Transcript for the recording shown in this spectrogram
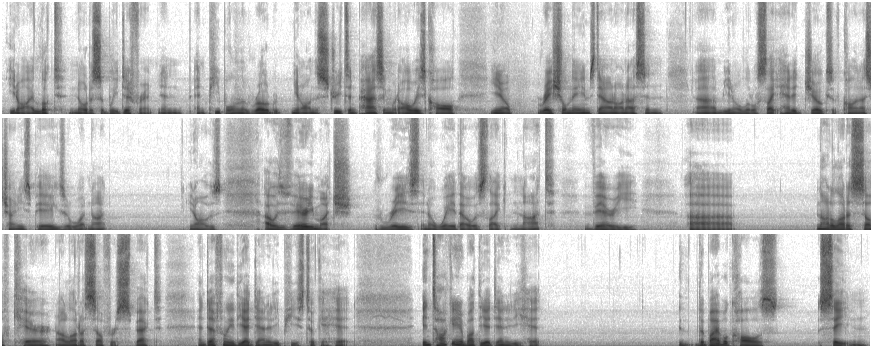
you know, I looked noticeably different, and and people on the road, you know, on the streets and passing would always call, you know, racial names down on us, and um, you know, little slight-handed jokes of calling us Chinese pigs or whatnot. You know, I was, I was very much raised in a way that was like not very, uh, not a lot of self-care, not a lot of self-respect and definitely the identity piece took a hit. In talking about the identity hit, the Bible calls Satan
